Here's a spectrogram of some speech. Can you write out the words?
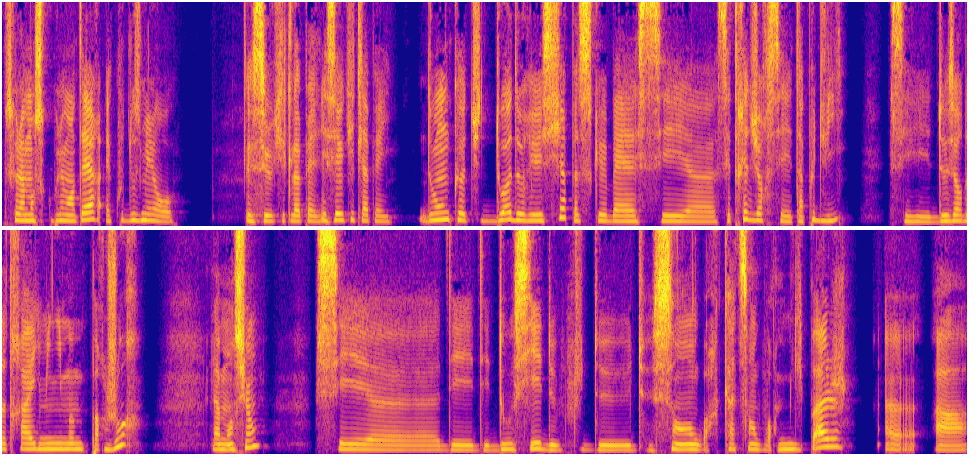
parce que la mention complémentaire, elle coûte 12 000 euros. Et c'est eux qui te la payent. Et c'est eux qui te la payent. Donc tu dois de réussir parce que ben c'est euh, c'est très dur. C'est t'as plus de vie. C'est deux heures de travail minimum par jour. La mention c'est euh, des, des, dossiers de plus de, de 100, voire 400, voire 1000 pages. Euh, à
